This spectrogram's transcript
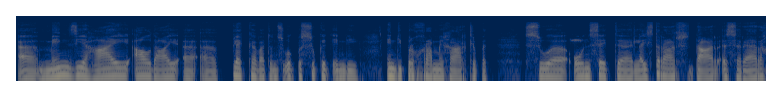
uh Menzi High al daai uh uh plekke wat ons ook besoek het en die en die program mee gehardloop het. So ons het uh, luisteraars daar is regtig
